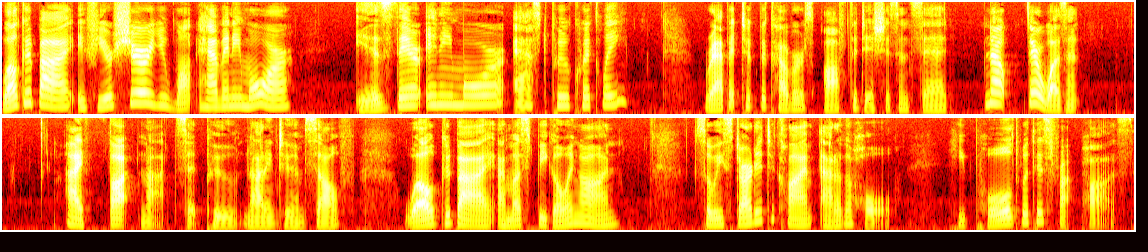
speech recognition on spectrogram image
Well, goodbye, if you're sure you won't have any more. Is there any more? asked Pooh quickly. Rabbit took the covers off the dishes and said, No, there wasn't. I thought not, said Pooh, nodding to himself. Well, goodbye. I must be going on. So he started to climb out of the hole. He pulled with his front paws,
